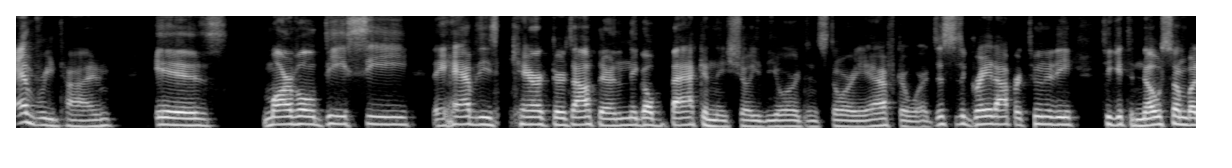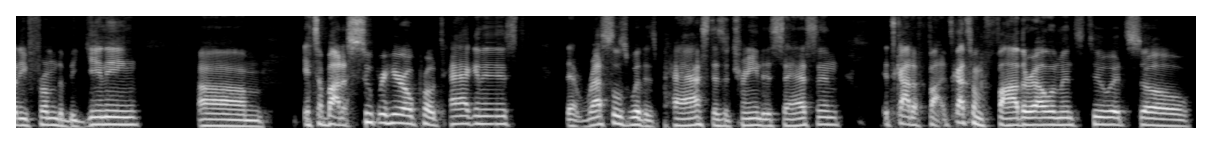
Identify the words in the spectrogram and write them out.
every time, is Marvel, DC, they have these characters out there and then they go back and they show you the origin story afterwards. This is a great opportunity to get to know somebody from the beginning. Um, it's about a superhero protagonist that wrestles with his past as a trained assassin. It's got a it's got some father elements to it. So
